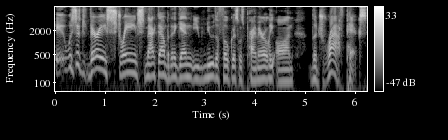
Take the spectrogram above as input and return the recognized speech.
It was just very strange SmackDown, but then again, you knew the focus was primarily on the draft picks.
